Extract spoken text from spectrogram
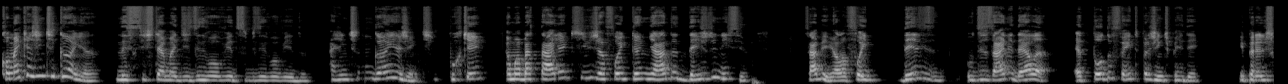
como é que a gente ganha nesse sistema de desenvolvido subdesenvolvido? A gente não ganha, gente, porque é uma batalha que já foi ganhada desde o início. Sabe? Ela foi des... o design dela é todo feito pra gente perder e para eles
